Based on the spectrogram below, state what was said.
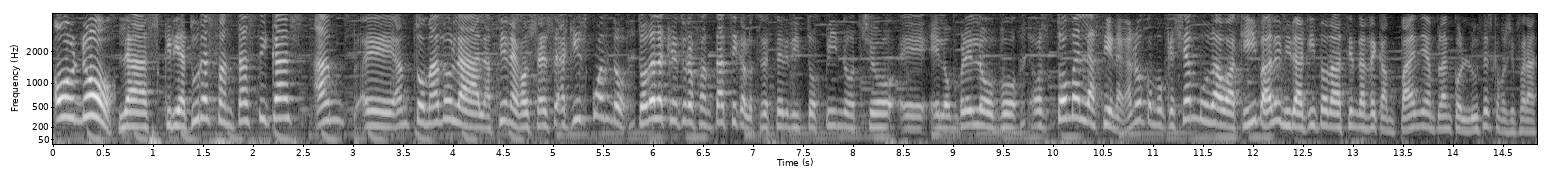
¡Oh, no! Las criaturas fantásticas han, eh, han tomado la, la, ciénaga O sea, aquí es cuando todas las criaturas fantásticas Los tres cerditos, Pinocho, eh, el hombre lobo Os toman la ciénaga, ¿no? Como que se han mudado aquí, ¿vale? Mira aquí todas las tiendas de campaña En plan con luces, como si fueran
